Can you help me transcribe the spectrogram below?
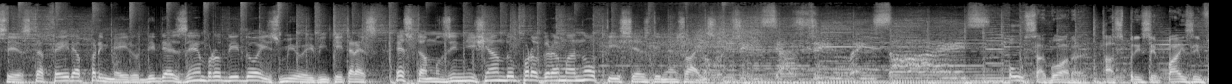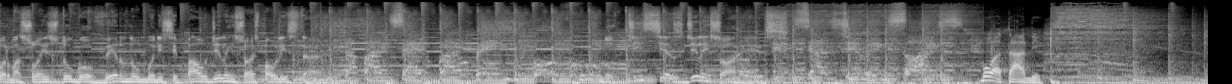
sexta-feira, 1 de dezembro de 2023. Estamos iniciando o programa Notícias de Lençóis. Notícias de Lençóis. Ouça agora as principais informações do governo municipal de Lençóis Paulista. Notícias de Lençóis. Notícias de Lençóis. Boa tarde.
